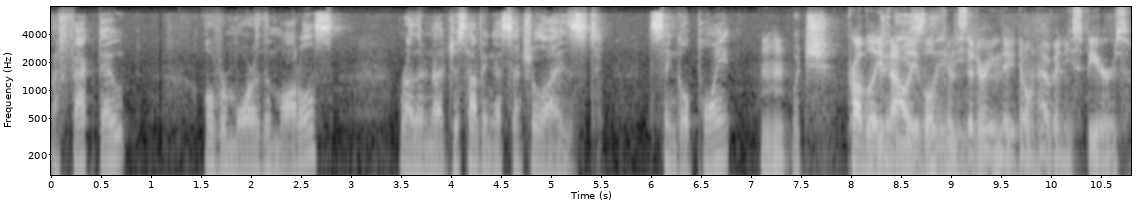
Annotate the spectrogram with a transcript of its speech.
effect out over more of the models rather than not just having a centralized single point Mhm. which probably valuable easily be- considering they don't have any spears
